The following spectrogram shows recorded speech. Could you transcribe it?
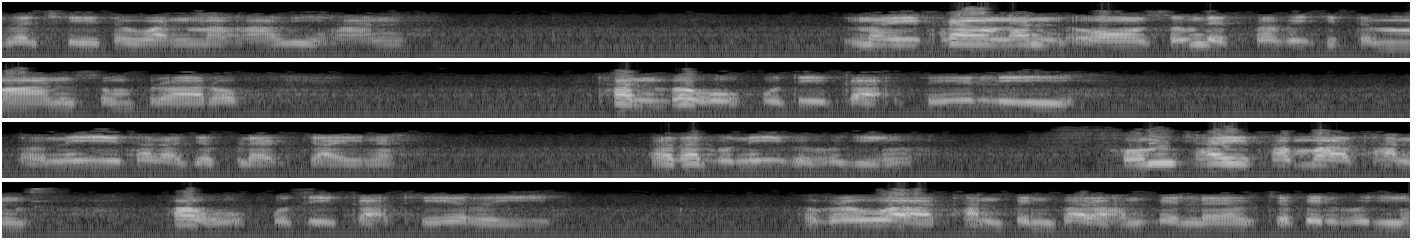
พระเชตวันมหาวิหาร ในครั้งนั้นองค์สมเด็จพระพิชิตมารทรงปรารบท่านพระหุปุติกะเสรี ตอนนี้ท่านอาจจะแปลกใจนะ ถ้าท่านบุนี้เป็นผู้หญิง ผมใช้คำว่าท่านพระหุปุติกะเทรีเพราะว่าท่านเป็นพระอรหันต์เป็นแล้ว จะเป็นผู้หญิง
